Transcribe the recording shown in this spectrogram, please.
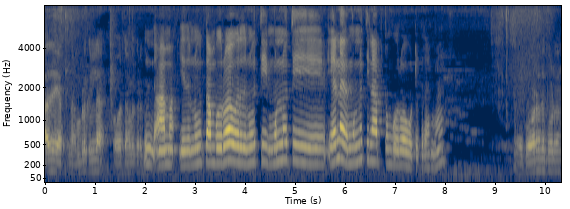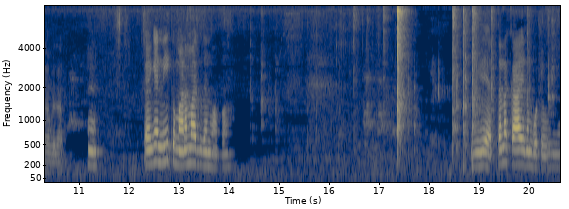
அது நம்மளுக்கு இல்லை. ஒவ்வொருத்தவங்களுக்கு இருக்கும் ஆமாம் இது நூற்றம்பது ரூபா வருது. நூற்றி முந்நூற்றி என்ன இது? முந்நூற்றி நாற்பத்தொம்பது ரூபா விட்டுக்குறாங்க அது போடுறது போடுவாங்க அப்படிதான். ம் எங்க நீக்கு மனமாக இருக்குதான்னு பார்ப்போம் இது எத்தனை காகிதம் போட்டு விடுங்க?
